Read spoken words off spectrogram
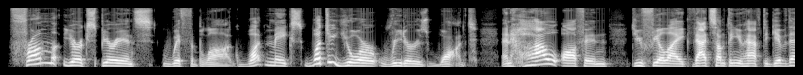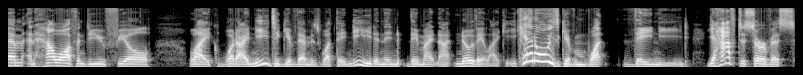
From your experience with the blog, what makes what do your readers want, and how often do you feel like that's something you have to give them, and how often do you feel like what I need to give them is what they need, and they they might not know they like it. You can't always give them what they need. You have to service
